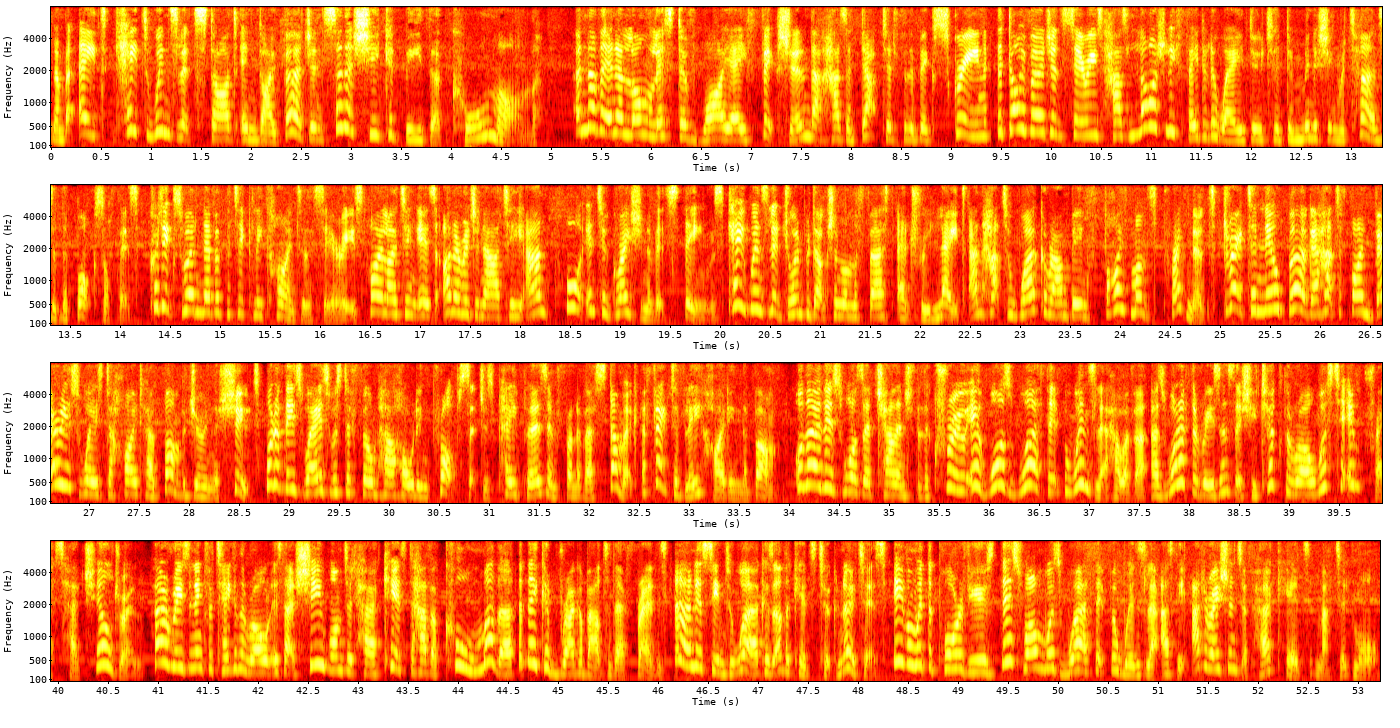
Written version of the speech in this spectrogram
Number 8, Kate Winslet starred in Divergent so that she could be the cool mom. Another in a long list of YA fiction that has adapted for the big screen, the Divergent series has largely faded away due to diminishing returns at the box office. Critics were never particularly kind to the series, highlighting its unoriginality and poor integration of its themes. Kate Winslet joined production on the first entry late and had to work around being five months pregnant. Director Neil Burger had to find various ways to hide her bump during the shoot. One of these ways was to film her holding props such as papers in front of her stomach, effectively hiding the bump. Although this was a challenge challenge for the crew, it was worth it for Winslet, however, as one of the reasons that she took the role was to impress her children. Her reasoning for taking the role is that she wanted her kids to have a cool mother that they could brag about to their friends, and it seemed to work as other kids took notice. Even with the poor reviews, this one was worth it for Winslet as the adorations of her kids mattered more.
